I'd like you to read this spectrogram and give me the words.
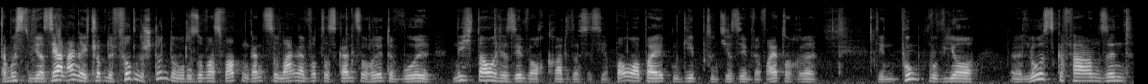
da mussten wir sehr lange, ich glaube eine Viertelstunde oder sowas warten. Ganz so lange wird das Ganze heute wohl nicht dauern. Hier sehen wir auch gerade, dass es hier Bauarbeiten gibt und hier sehen wir weitere, den Punkt, wo wir äh, losgefahren sind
